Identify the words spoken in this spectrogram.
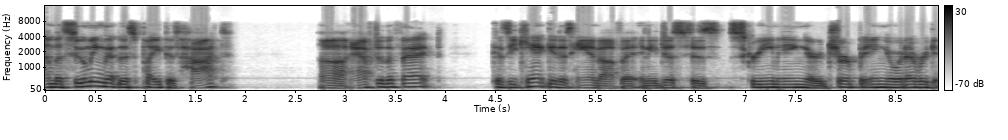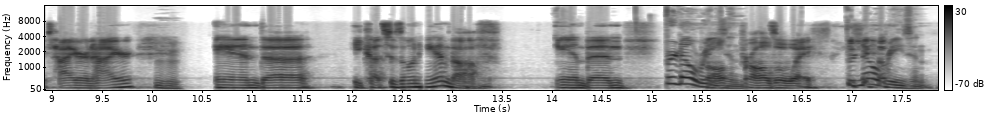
I'm assuming that this pipe is hot uh, after the fact because he can't get his hand off it and he just is screaming or chirping or whatever gets higher and higher Mhm. and uh, he cuts his own hand off and then For no reason. crawls away for no Yep. reason.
